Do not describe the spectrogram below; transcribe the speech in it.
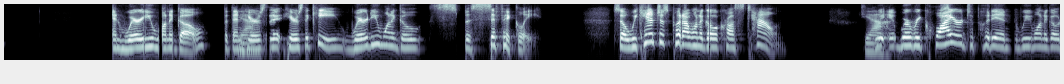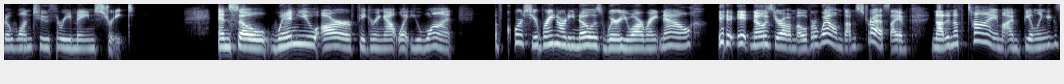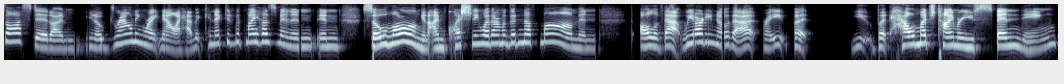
and where you want to go. But then yeah. here's the here's the key. Where do you want to go specifically? So we can't just put I want to go across town. Yeah. We, we're required to put in we want to go to 123 Main Street. And so when you are figuring out what you want, of course your brain already knows where you are right now. It, knows you're I'm overwhelmed, I'm stressed, I have not enough time, I'm feeling exhausted, I'm, you know, drowning right now. I haven't connected with my husband in in so long and I'm questioning whether I'm a good enough mom and all of that. We already know that, right? But you but how much time are you spending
